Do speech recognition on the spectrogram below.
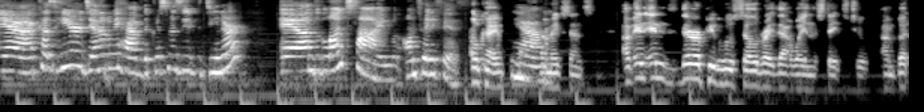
Yeah, because here generally we have the Christmas Eve dinner and lunchtime on 25th. Okay, Yeah. That makes sense. Um, and and there are people who celebrate that way in the states too. Um, but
